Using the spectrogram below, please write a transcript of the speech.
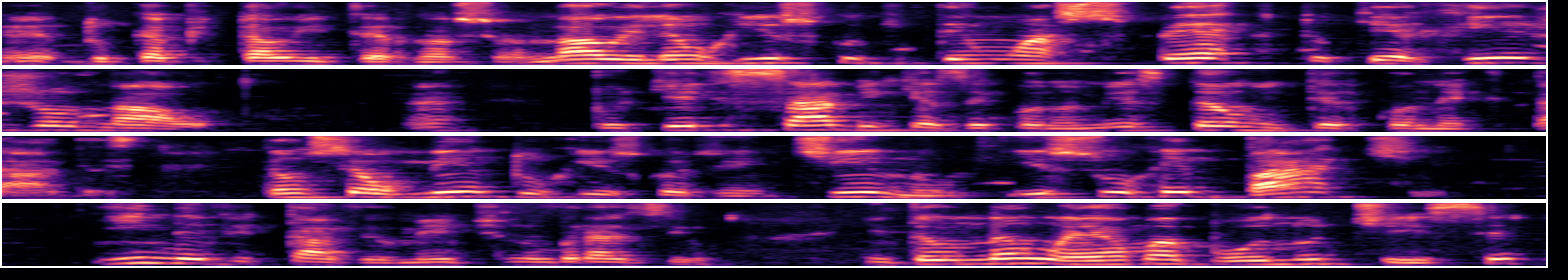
é, do capital internacional ele é um risco que tem um aspecto que é regional, porque eles sabem que as economias estão interconectadas. Então, se aumenta o risco argentino, isso rebate inevitavelmente no Brasil. Então, não é uma boa notícia.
